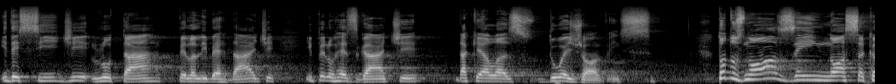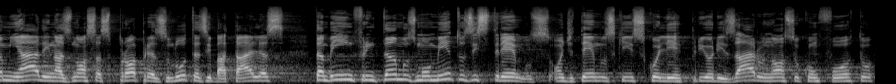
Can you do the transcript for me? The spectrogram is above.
e decide lutar pela liberdade e pelo resgate daquelas duas jovens. Todos nós, em nossa caminhada e nas nossas próprias lutas e batalhas, também enfrentamos momentos extremos, onde temos que escolher priorizar o nosso conforto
